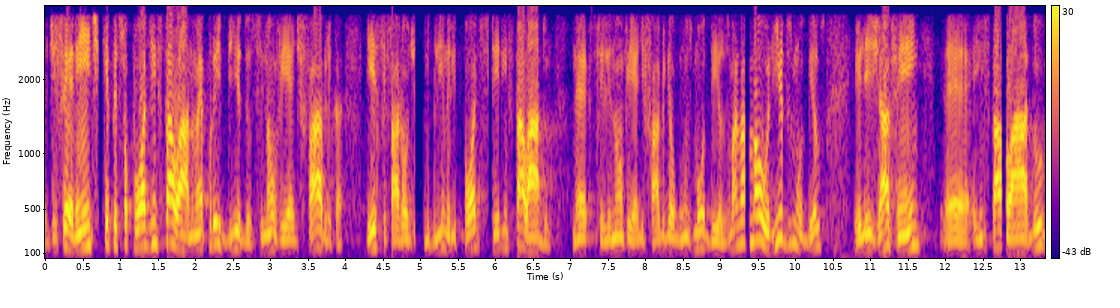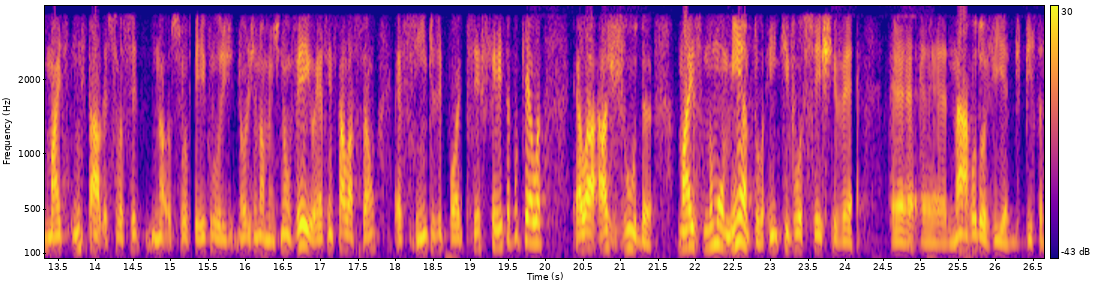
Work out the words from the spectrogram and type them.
diferente, que a pessoa pode instalar, não é proibido, se não vier de fábrica, esse farol de neblina ele pode ser instalado, né, se ele não vier de fábrica, alguns modelos, mas a maioria dos modelos ele já vem é, instalado, mas instala, se você o seu veículo originalmente não veio, essa instalação é simples e pode ser feita porque ela, ela ajuda. Mas no momento em que você estiver é, é, na rodovia de pista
